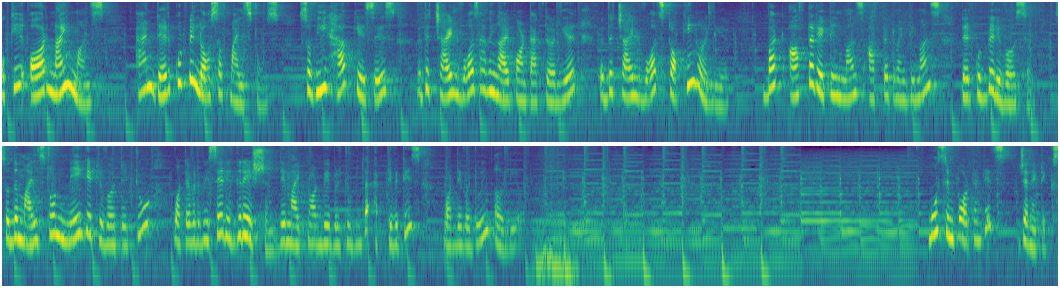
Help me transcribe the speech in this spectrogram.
okay, or 9 months, and there could be loss of milestones. So we have cases where the child was having eye contact earlier, where the child was talking earlier. But after 18 months, after 20 months, there could be reversal. So the milestone may get reverted to whatever we say regression. They might not be able to do the activities what they were doing earlier. most important is genetics.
